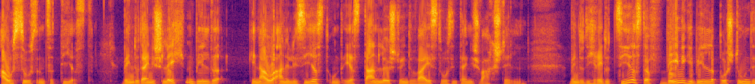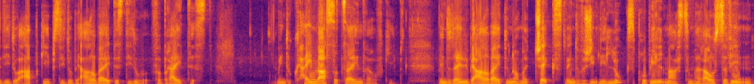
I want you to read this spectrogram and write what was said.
aussuchst und sortierst, wenn du deine schlechten Bilder genauer analysierst und erst dann löscht, wenn du weißt, wo sind deine Schwachstellen. Wenn du dich reduzierst auf wenige Bilder pro Stunde, die du abgibst, die du bearbeitest, die du verbreitest. Wenn du kein Wasserzeichen drauf gibst, wenn du deine Bearbeitung nochmal checkst, wenn du verschiedene Looks pro Bild machst, um herauszufinden,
